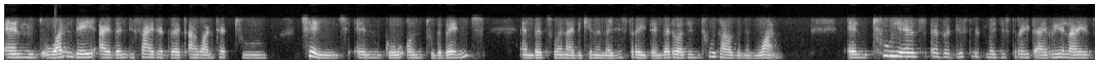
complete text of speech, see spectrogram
And one day I then decided that I wanted to change and go on to the bench. And that's when I became a magistrate, and that was in 2001. And two years as a district magistrate, I realized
